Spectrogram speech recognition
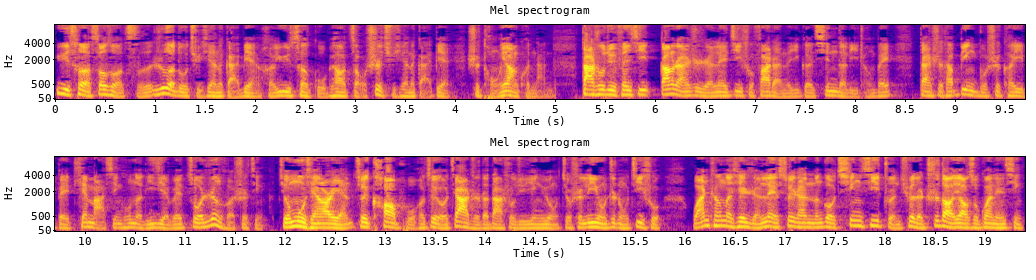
预测搜索词热度曲线的改变和预测股票走势曲线的改变是同样困难的。大数据分析当然是人类技术发展的一个新的里程碑，但是它并不是可以被天马行空的理解为做任何事情。就目前而言，最靠谱和最有价值的大数据应用，就是利用这种技术完成那些人类虽然能够清晰准确的知道要素关联性，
